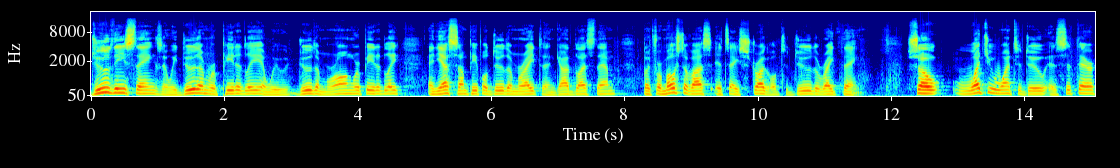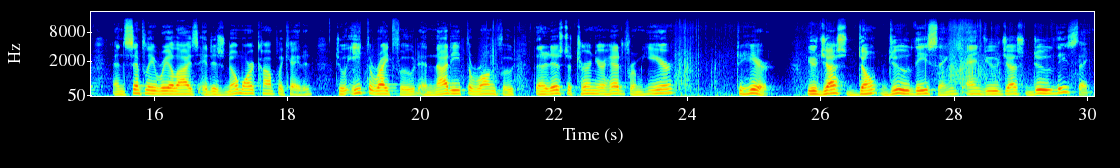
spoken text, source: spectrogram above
do these things and we do them repeatedly and we do them wrong repeatedly. And yes, some people do them right and God bless them. But for most of us, it's a struggle to do the right thing. So, what you want to do is sit there and simply realize it is no more complicated to eat the right food and not eat the wrong food than it is to turn your head from here to here. You just don't do these things and you just do these things.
